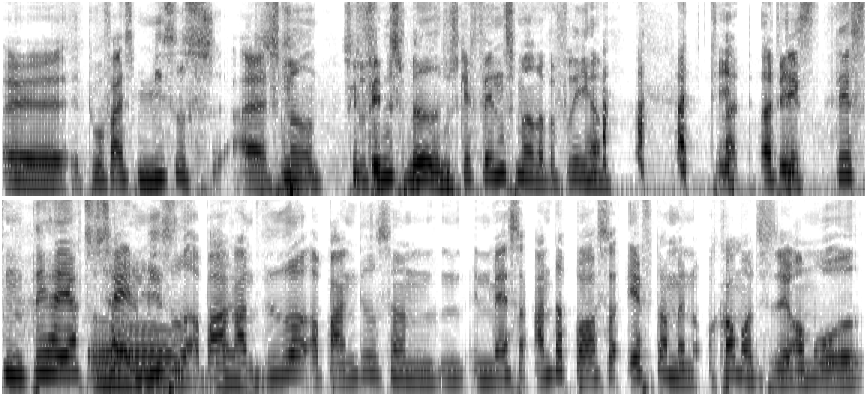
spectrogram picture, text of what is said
øh, du har faktisk misset øh, smeden. Du skal finde smeden. Du skal finde smeden og befri ham. det, og, og det, det, det, er sådan, det har jeg totalt Åh, misset, og bare rendt videre og banket sådan en, en masse andre bosser, efter man kommer til det område.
